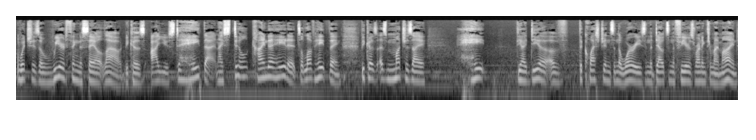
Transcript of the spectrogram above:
Which is a weird thing to say out loud because I used to hate that and I still kind of hate it. It's a love hate thing because as much as I hate the idea of the questions and the worries and the doubts and the fears running through my mind,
